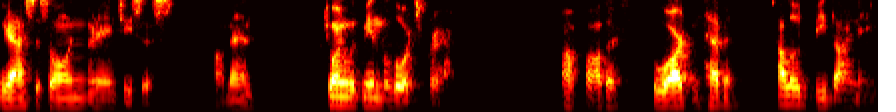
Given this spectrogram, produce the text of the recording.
We ask this all in your name, Jesus. Amen. Join with me in the Lord's Prayer. Our Father, who art in heaven, hallowed be thy name.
